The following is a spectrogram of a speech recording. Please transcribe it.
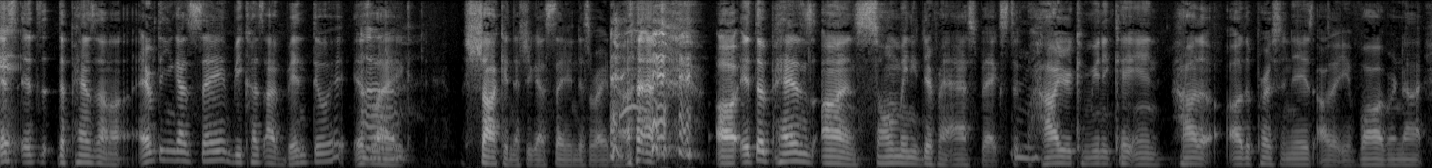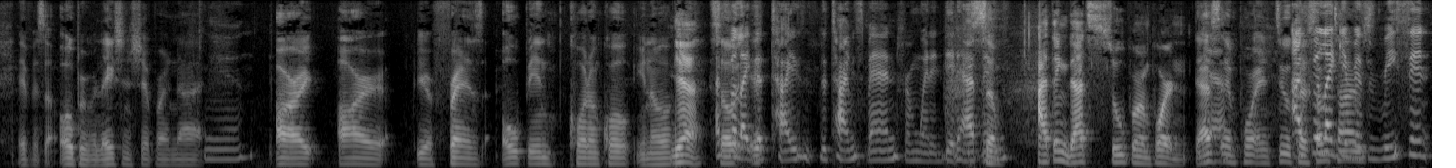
it's, it's, it depends on uh, everything you guys say because I've been through it. It's Uh-huh. like shocking that you guys saying this right now. uh, it depends on so many different aspects to Mm-hmm. how you're communicating, how the other person is, are they involved or not, if it's an open relationship or not. yeah. Are are your friends open, quote unquote? You know. Yeah. I feel like the time the time span from when it did happen. So- I think that's super important. that's Yeah. important too. I feel like if it's recent,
